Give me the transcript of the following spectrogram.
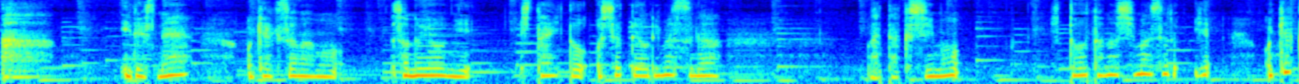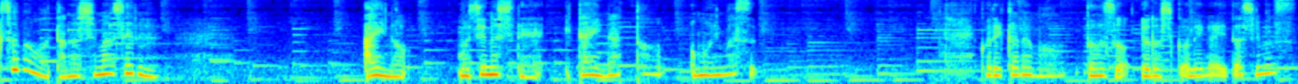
ああいいですね。お客様もそのようにしたいとおっしゃっておりますが私も人を楽しませるいえお客様を楽しませる愛の持ち主でいたいなと思います。これからもどうぞよろしくお願いいたします。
